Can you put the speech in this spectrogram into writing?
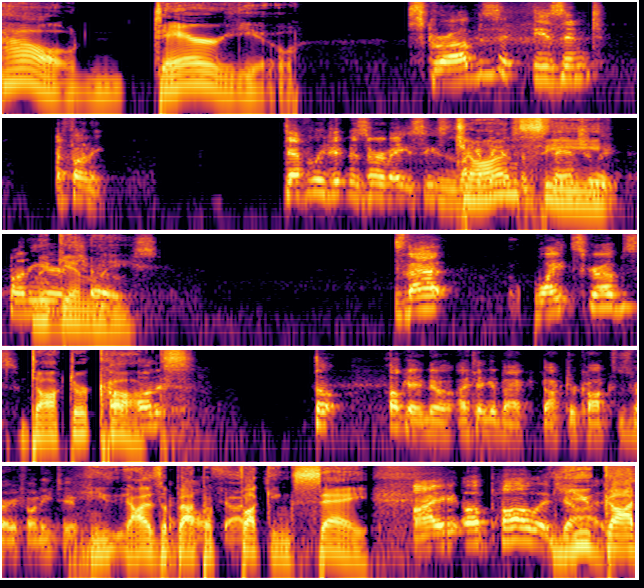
how dare you? Scrubs isn't funny. Definitely didn't deserve eight seasons. I can John think of C. funnier McGinley. shows. Is that White Scrubs? Dr. Oh, Cox. So okay, no, I take it back. Doctor Cox was very funny too. He I was about to fucking say I apologize. You got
